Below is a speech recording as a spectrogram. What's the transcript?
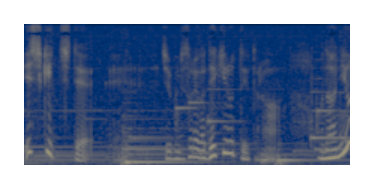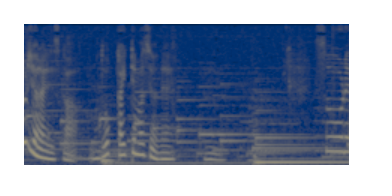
ー、意識して、えー、自分でそれができるって言ったらもう何よりじゃないですか。もうどっか行ってますよね、うん、それ、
